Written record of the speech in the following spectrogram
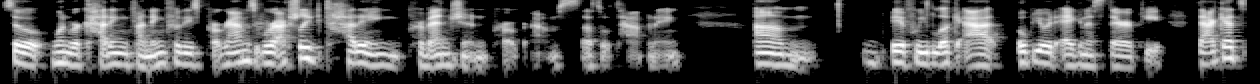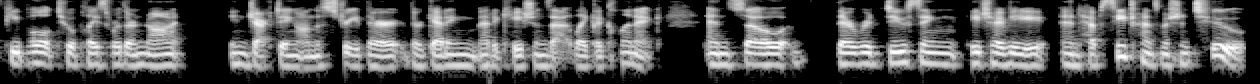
So when we're cutting funding for these programs, we're actually cutting prevention programs. That's what's happening. Um, if we look at opioid agonist therapy, that gets people to a place where they're not injecting on the street. They're they're getting medications at like a clinic, and so they're reducing HIV and Hep C transmission too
